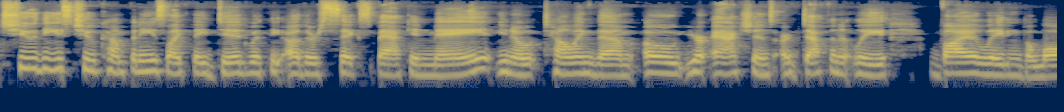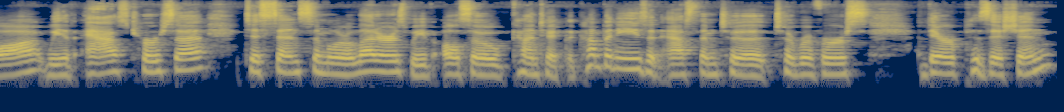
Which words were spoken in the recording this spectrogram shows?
to these two companies like they did with the other six back in May, you know, telling them, oh, your actions are definitely violating the law. We have asked HRSA to send similar letters. We've also contacted the companies and asked them to, to reverse their position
